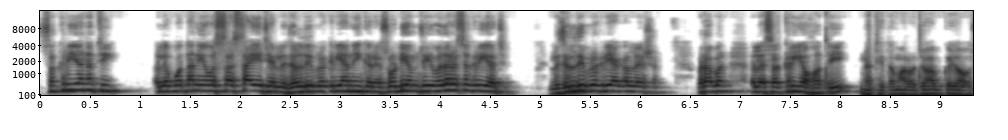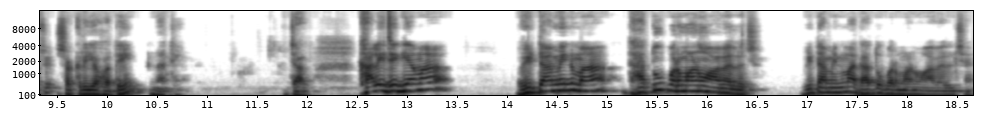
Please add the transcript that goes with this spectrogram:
સક્રિય નથી, એટલે પોતાની અવસ્થા સ્થાયી છે, એટલે જલ્દી પ્રક્રિયા નહીં કરે. સોડિયમ છે એ વધારે સક્રિય છે, એટલે જલ્દી પ્રક્રિયા કરી લેશે. બરાબર? એટલે સક્રિય હોતી નથી. તમારો જવાબ કયો આવશે? સક્રિય હોતી નથી. ચાલો. ખાલી જગ્યામાં વિટામિનમાં ધાતુ પરમાણુ આવેલ છે. વિટામિનમાં ધાતુ પરમાણુ આવેલ છે.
